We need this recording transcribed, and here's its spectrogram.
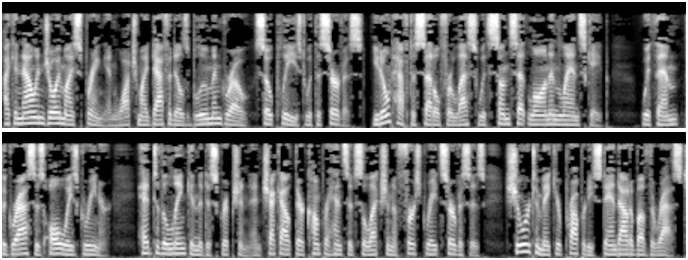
I can now enjoy my spring and watch my daffodils bloom and grow, so pleased with the service. You don't have to settle for less with Sunset Lawn and Landscape. With them, the grass is always greener. Head to the link in the description and check out their comprehensive selection of first rate services, sure to make your property stand out above the rest.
